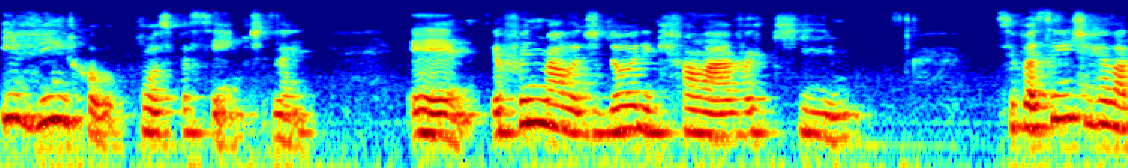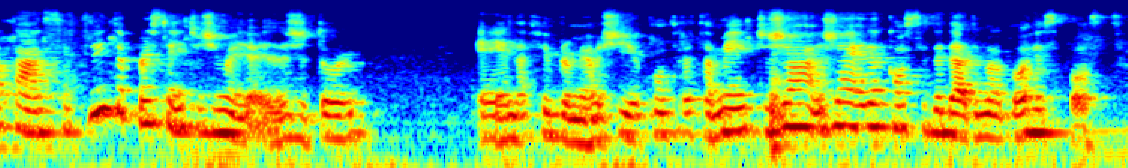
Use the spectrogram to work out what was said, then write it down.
e vínculo com os pacientes, né? É, eu fui numa aula de em que falava que se o paciente relatasse 30% de melhora de dor é, na fibromialgia com tratamento, já, já era considerado uma boa resposta.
